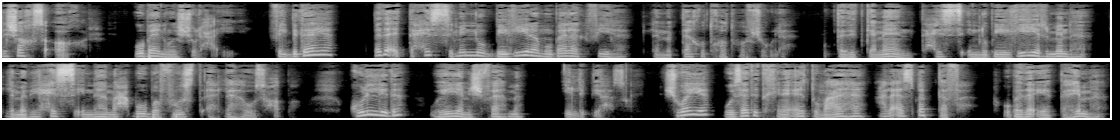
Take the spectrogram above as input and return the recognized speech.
لشخص آخر وبان وشه الحقيقي. في البداية بدأت تحس منه بغيرة مبالغ فيها لما بتاخد خطوة في شغلها. وابتدت كمان تحس إنه بيغير منها لما بيحس إنها محبوبة في وسط أهلها وصحابها. كل ده وهي مش فاهمة إيه اللي بيحصل. شوية وزادت خناقاته معاها على أسباب تافهة وبدأ يتهمها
